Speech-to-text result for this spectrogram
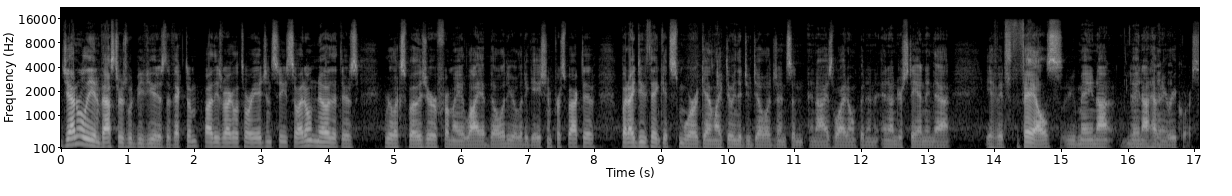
generally investors would be viewed as the victim by these regulatory agencies, so I don't know that there's real exposure from a liability or litigation perspective, but I do think it's more, again, like doing the due diligence and, and eyes wide open and, and, understanding that if it fails, you may not may not have any recourse.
